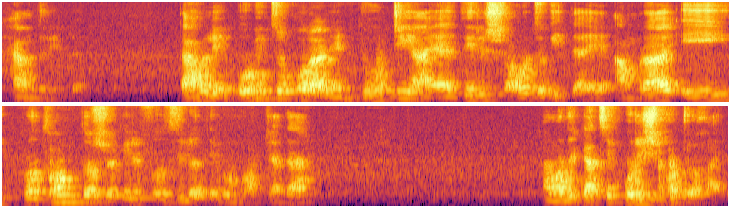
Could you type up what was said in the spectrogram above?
আলহামদুলিল্লাহ। তাহলে পবিত্র কোরআনের দুটি আয়াতের সহযোগিতায় আমরা এই প্রথম দশকের ফজিলত এবং মর্যাদা আমাদের কাছে পরিস্ফুট হয়।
